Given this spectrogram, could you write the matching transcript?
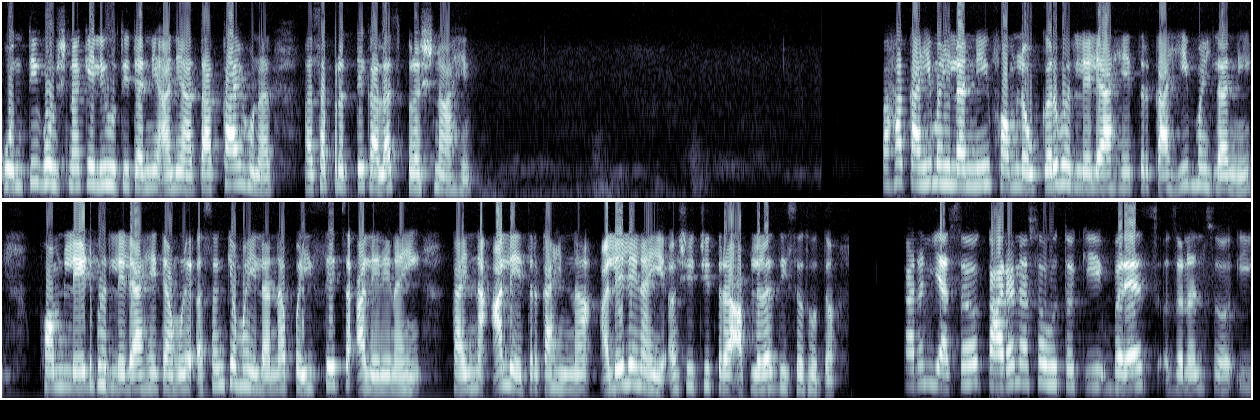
कोणती घोषणा केली होती त्यांनी आणि आता काय होणार असा प्रत्येकालाच प्रश्न आहे. पहा काही महिलांनी फॉर्म लवकर भरलेले आहेत तर काही महिलांनी फॉर्म लेट भरलेले आहे त्यामुळे असंख्य महिलांना पैसेच आलेले नाही. काहींना आले तर काहींना आलेले नाही अशी चित्र आपल्याला दिसत होतं. कारण याचं कारण असं होतं की बऱ्याच जणांचं E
